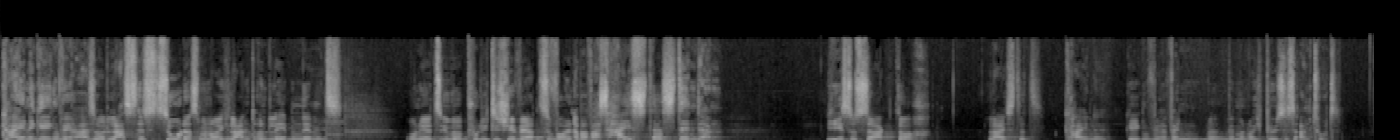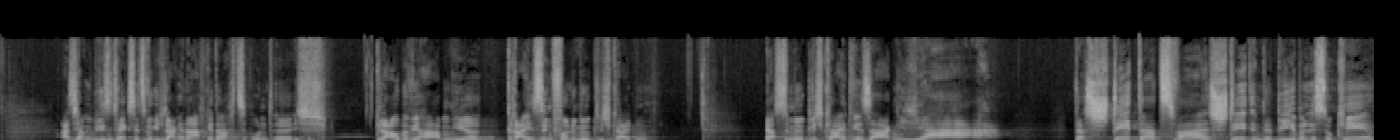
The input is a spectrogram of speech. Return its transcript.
Keine Gegenwehr. Also lasst es zu, dass man euch Land und Leben nimmt, ohne jetzt überpolitisch hier werden zu wollen. Aber was heißt das denn dann? Jesus sagt doch, leistet keine Gegenwehr, wenn, ne, wenn man euch Böses antut. Also ich habe über diesen Text jetzt wirklich lange nachgedacht und äh, ich glaube, wir haben hier drei sinnvolle Möglichkeiten. Erste Möglichkeit, wir sagen, ja, das steht da zwar, es steht in der Bibel, ist okay,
